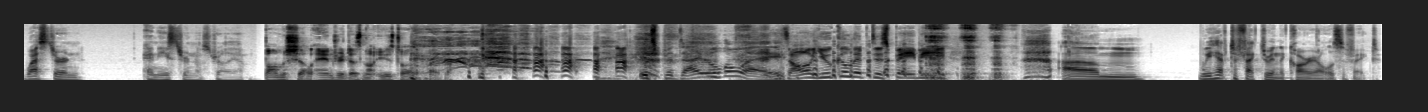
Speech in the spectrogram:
Western and Eastern Australia. Bombshell. Andrew does not use toilet paper. It's bidet all the way. It's all eucalyptus, baby. um, We have to factor in the Coriolis effect.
